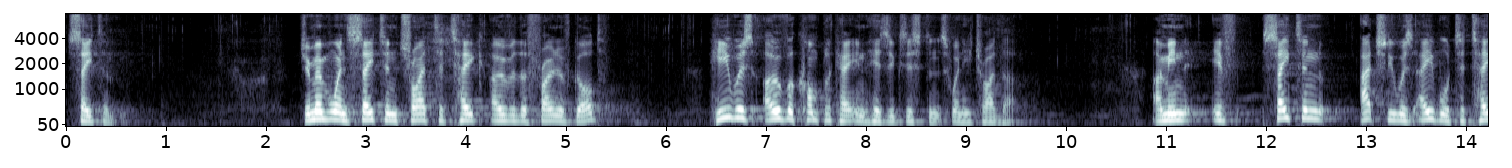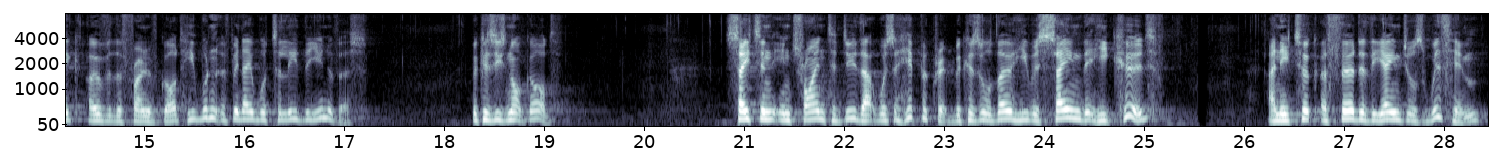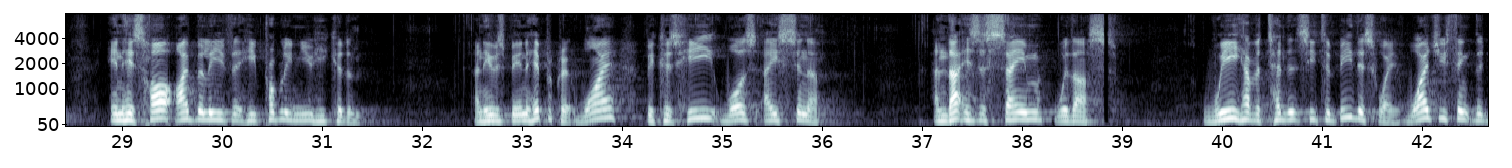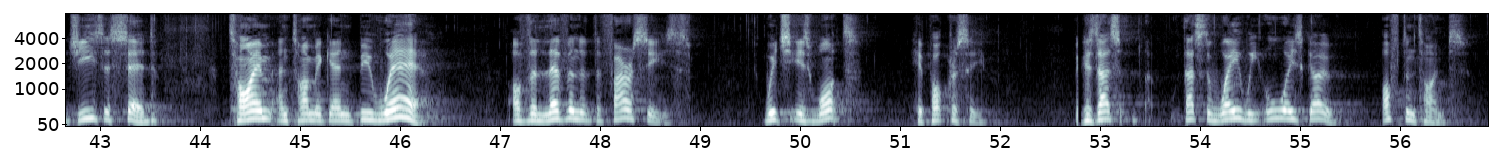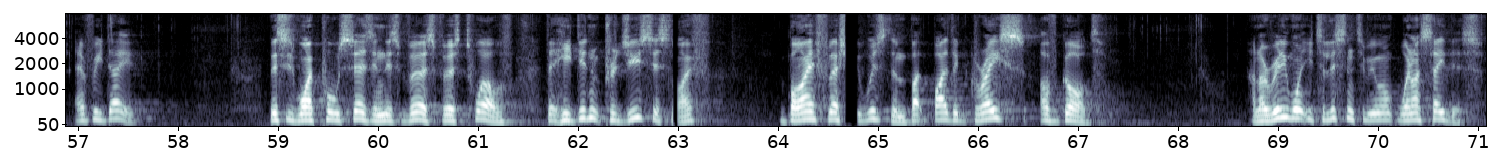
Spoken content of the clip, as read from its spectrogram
Satan. Do you remember when Satan tried to take over the throne of God? He was overcomplicating his existence when he tried that. I mean, if Satan actually was able to take over the throne of God, he wouldn't have been able to lead the universe because he's not God. Satan, in trying to do that, was a hypocrite because although he was saying that he could, and he took a third of the angels with him, in his heart, I believe that he probably knew he couldn't. And he was being a hypocrite. Why? Because he was a sinner. And that is the same with us. We have a tendency to be this way. Why do you think that Jesus said, time and time again, beware of the leaven of the Pharisees, which is what? hypocrisy. Because that's, that's the way we always go, oftentimes, every day. This is why Paul says in this verse, verse 12, that he didn't produce this life by fleshly wisdom, but by the grace of God. And I really want you to listen to me when I say this.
